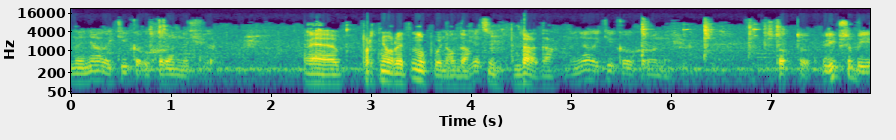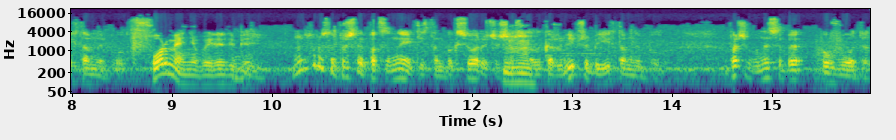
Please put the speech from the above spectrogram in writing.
наняли кілька охоронних фірм. э, партнеры, ну понял, да, Я це- да, да. Наняли кілька охоронних фірм. Тобто ліпше би їх там не було. В форме они были, ребят? Ну просто прийшли пацани, якісь там боксери чи щось, Мгм. але кажу, ліпше би їх там не було. По-перше, вони себе поводили.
